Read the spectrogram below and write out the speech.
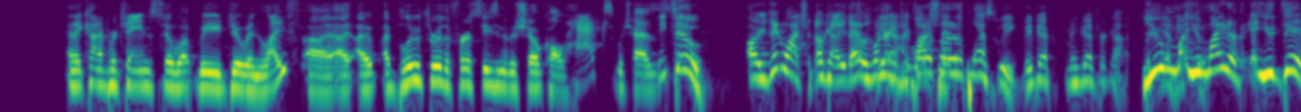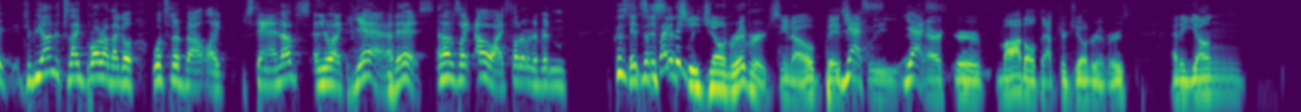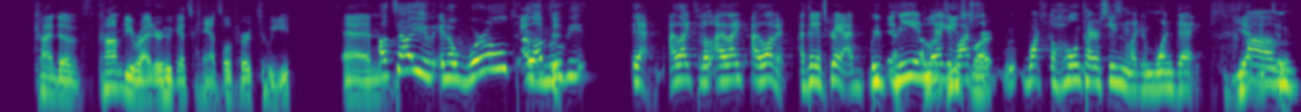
and it kind of pertains to what we do in life. Uh, I, I I blew through the first season of a show called Hacks, which has Me too. Oh, you did watch it? Okay, that was wondering Yeah, if you thought I watched brought it. up last week. Maybe I maybe I forgot. But You yeah, me you might have you did to be honest because I brought up. I go, what's it about? Like stand ups, and you're like, yeah, it is. And I was like, oh, I thought it would have been because It's fact that- essentially Joan Rivers, you know, basically a yes. character modeled after Joan Rivers and a young kind of comedy writer who gets canceled for a tweet. And I'll tell you, in a world, I love loved it. Yeah, I liked it. I like. I love it. I think it's great. I we, Yeah, me and Megan watched Smart. it. Watched the whole entire season like in one day. yeah, me too. Um,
